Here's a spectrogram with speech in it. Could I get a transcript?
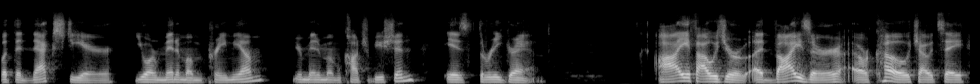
but the next year your minimum premium, your minimum contribution is three grand. I, if I was your advisor or coach, I would say,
